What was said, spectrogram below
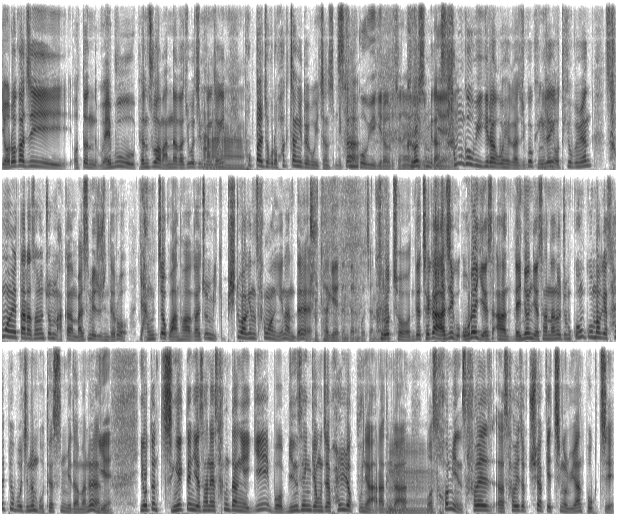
여러 가지 어떤 외부 변수와 만나 가지고 지금 굉장히 아, 폭발적으로 확장이 되고 있지 않습니까? 삼고 위기라고 그러잖아요. 그렇습니다. 예, 예. 삼거 위기라고 해 가지고 굉장히 예. 어떻게 보면 상황에 따라서는 좀 아까 말씀해 주신 대로 양적 완화가 좀 필요하긴 상황이긴 한데 줄타기 해야 된다는 거잖아요. 그렇죠. 근데 제가 아직 올해 예산, 아 내년 예산안을 좀 꼼꼼하게 살펴보지는 못했습니다만은 예. 이 어떤 증액된 예산의 상당 액이 뭐 민생 경제 활력 분야라든가 음. 뭐 서민 사회 어, 사회적 취약계층을 위한 복지,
